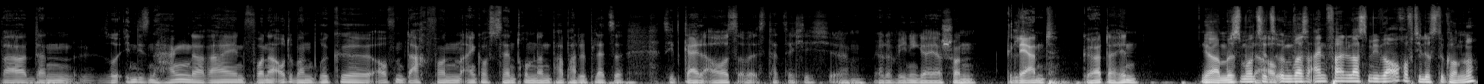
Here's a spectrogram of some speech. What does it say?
war dann so in diesen Hang da rein vor einer Autobahnbrücke auf dem Dach von Einkaufszentrum dann ein paar Paddelplätze. Sieht geil aus, aber ist tatsächlich ähm, mehr oder weniger ja schon gelernt, gehört dahin. Ja, müssen wir uns da jetzt irgendwas einfallen lassen, wie wir auch auf die Liste kommen, ne?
